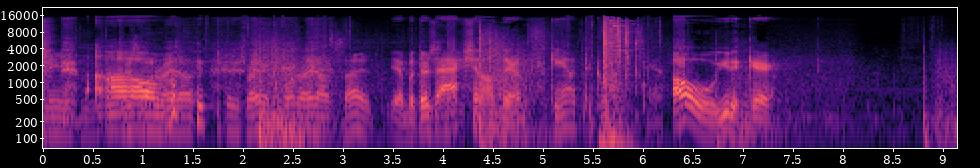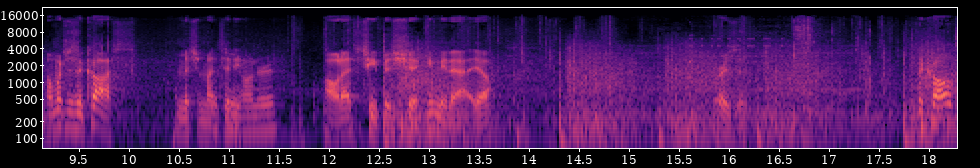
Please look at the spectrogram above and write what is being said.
I mean, there's one Um. right out. There's right one right outside. Yeah, but there's action out there. I'm scared to go out there. Oh, you didn't care. How much does it cost? I mentioned my titty. hundred. Oh, that's cheap as shit. Give me that, yo. Where is it? What's it called?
